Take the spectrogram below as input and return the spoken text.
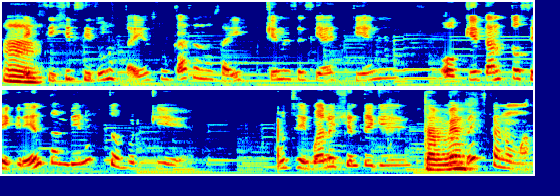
mm. exigir si tú no estás en su casa, no sabéis qué necesidades tienen? ¿O qué tanto se creen también esto? Porque, pucha, igual hay gente que también. pesca nomás.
